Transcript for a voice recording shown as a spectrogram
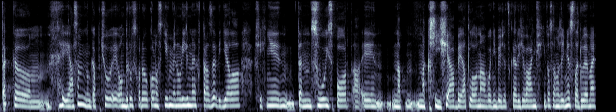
Tak ehm, já jsem Gabču i Ondru s chodou okolností v minulých dnech v Praze viděla. Všichni ten svůj sport a i na, na kříž a biatlon a vodní běžecké lyžování, všichni to samozřejmě sledujeme.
